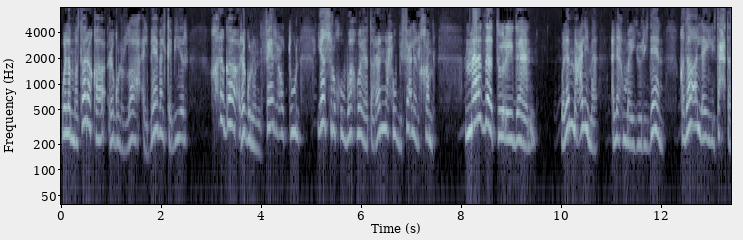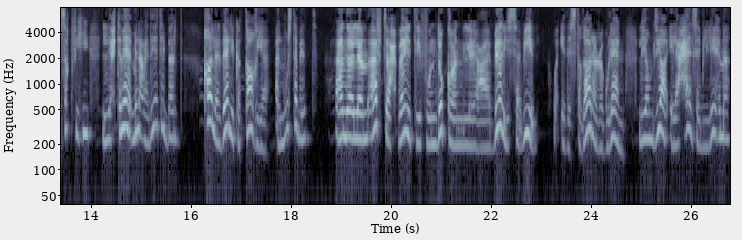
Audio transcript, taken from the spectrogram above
ولما طرق رجل الله الباب الكبير خرج رجل فارع الطول يصرخ وهو يترنح بفعل الخمر. ماذا تريدان؟ ولما علم أنهما يريدان قضاء الليل تحت سقفه للاحتماء من عادية البرد قال ذلك الطاغية المستبد. أنا لم أفتح بيتي فندقا لعابري السبيل. وإذا استدار الرجلان ليمضيا إلى حال سبيلهما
